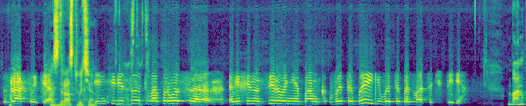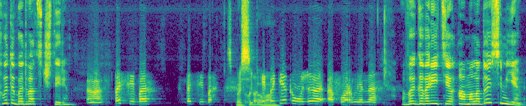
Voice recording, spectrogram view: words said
здравствуйте. Здравствуйте. Интересует Здравствуйте. вопрос э, рефинансирования банк ВТБ или ВТБ-24? Банк ВТБ-24. А, спасибо. Спасибо. Спасибо вам. Ипотека уже оформлена. Вы говорите о молодой семье?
